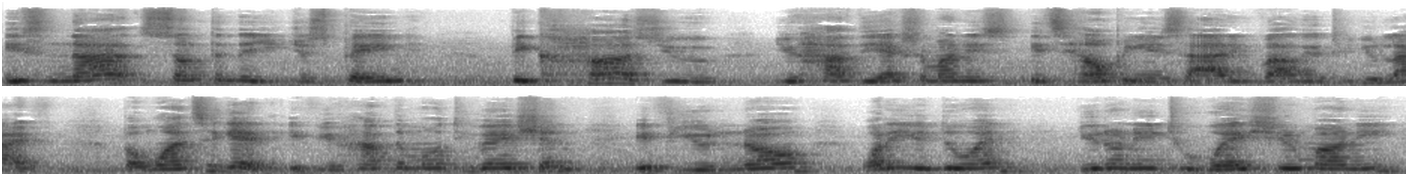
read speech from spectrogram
it's not something that you just pay because you you have the extra money. It's, it's helping you. It's adding value to your life. But once again, if you have the motivation, if you know what are you doing, you don't need to waste your money.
